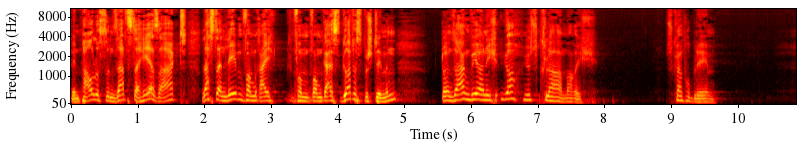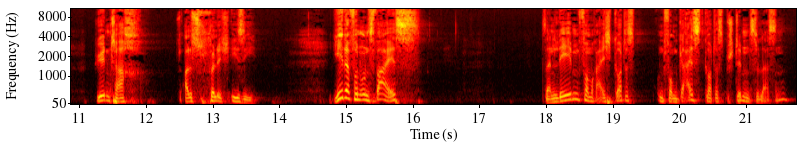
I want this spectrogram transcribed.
wenn Paulus so einen Satz daher sagt, lass dein Leben vom, Reich, vom, vom Geist Gottes bestimmen, dann sagen wir ja nicht, ja, ist klar, mache ich. Ist kein Problem. Jeden Tag, alles völlig easy. Jeder von uns weiß, sein Leben vom Reich Gottes und vom Geist Gottes bestimmen zu lassen,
